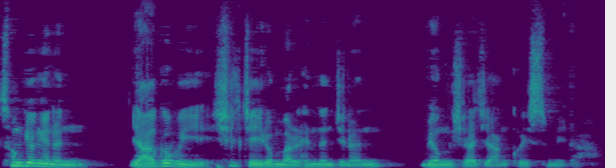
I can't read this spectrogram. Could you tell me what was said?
성경에는 야곱이 실제 이런 말을 했는지는 명시하지 않고 있습니다.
